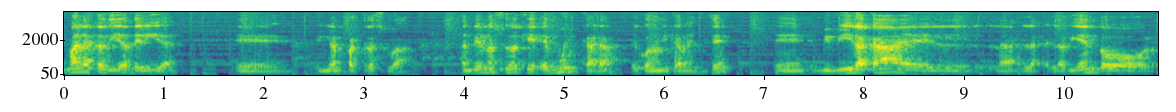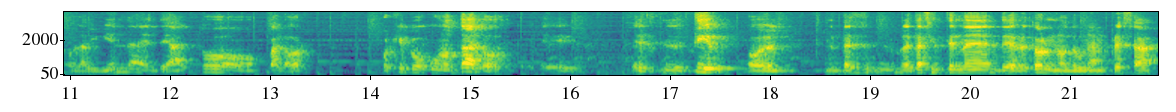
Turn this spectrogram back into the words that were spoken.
mala calidad de vida en gran parte de la ciudad. También una ciudad que es muy cara económicamente. vivir acá, la, la, vivienda o, la vivienda es de alto valor. Por ejemplo, unos datos, el, TIR o la tasa interna de retorno de una empresa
